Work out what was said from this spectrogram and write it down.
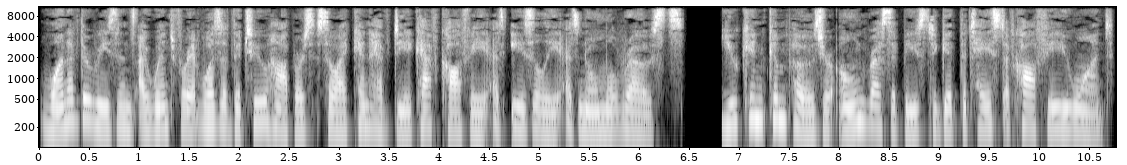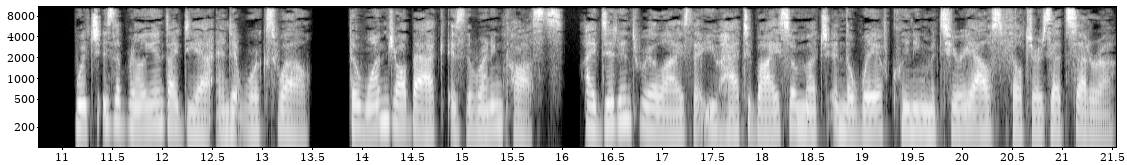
One of the reasons I went for it was of the two hoppers so I can have decaf coffee as easily as normal roasts. You can compose your own recipes to get the taste of coffee you want. Which is a brilliant idea and it works well. The one drawback is the running costs. I didn't realize that you had to buy so much in the way of cleaning materials, filters, etc.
